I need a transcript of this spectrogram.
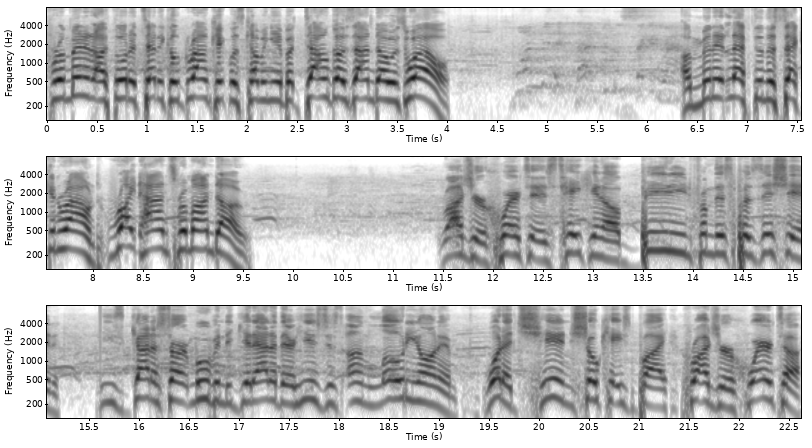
For a minute, I thought a technical ground kick was coming in, but down goes Ando as well. A minute left in the second round. Right hands from Ando. Roger Huerta is taking a beating from this position. He's got to start moving to get out of there. He is just unloading on him. What a chin showcased by Roger Huerta.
